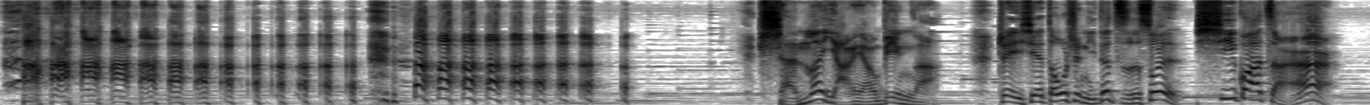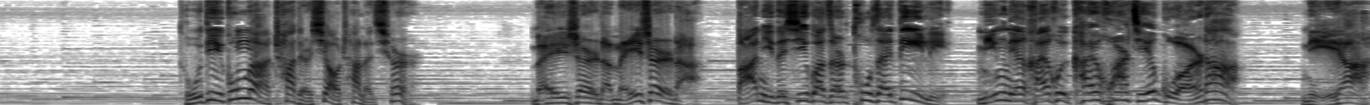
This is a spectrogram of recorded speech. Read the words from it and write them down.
哈哈哈哈哈哈哈哈哈哈！什么痒痒病啊？这些都是你的子孙西瓜籽儿。土地公啊，差点笑岔了气儿。没事的，没事的，把你的西瓜籽吐在地里，明年还会开花结果的。你呀，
